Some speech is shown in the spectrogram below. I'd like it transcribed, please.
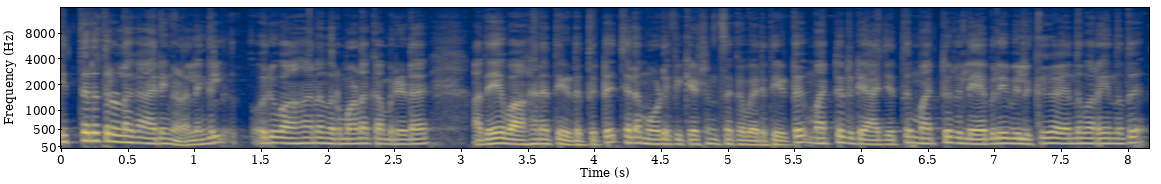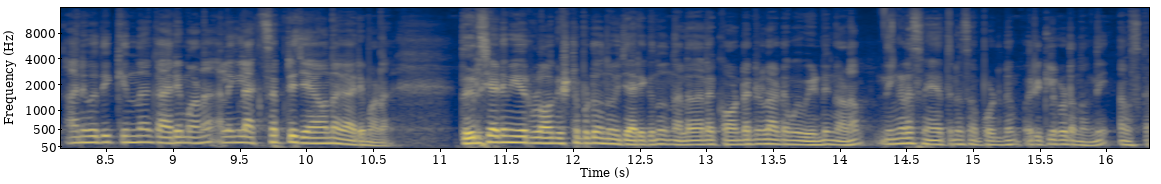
ഇത്തരത്തിലുള്ള കാര്യങ്ങൾ അല്ലെങ്കിൽ ഒരു വാഹന നിർമ്മാണ കമ്പനിയുടെ അതേ വാഹനത്തെ എടുത്തിട്ട് ചില മോഡിഫിക്കേഷൻസ് ഒക്കെ വരുത്തിയിട്ട് മറ്റൊരു രാജ്യത്ത് മറ്റൊരു ലേബലിൽ വിൽക്കുക എന്ന് പറയുന്നത് അനുവദിക്കുന്ന കാര്യമാണ് അല്ലെങ്കിൽ അക്സെപ്റ്റ് ചെയ്യാവുന്ന കാര്യമാണ്. തീർച്ചയായിട്ടും ഈ ഒരു വ്ളോഗ് ഇഷ്ടപ്പെട്ടു എന്ന് വിചാരിക്കുന്നു. നല്ല നല്ല കോണ്ടന്റുകളായിട്ട് നമുക്ക് വീണ്ടും കാണാം. നിങ്ങളുടെ സ്നേഹത്തിനും സപ്പോർട്ടിനും ഒരിക്കൽ കൂടെ നന്ദി. നമസ്കാരം.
